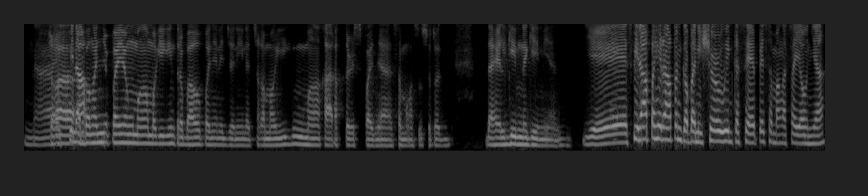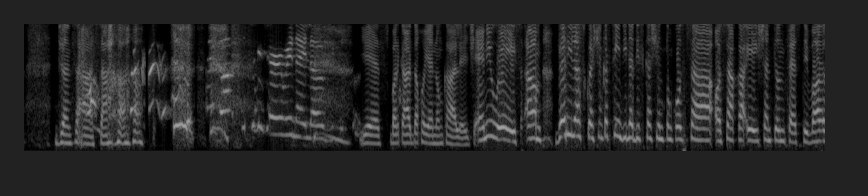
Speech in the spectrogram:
Nice. Tsaka Pina- abangan nyo pa yung mga magiging trabaho pa niya ni Janine at saka magiging mga characters pa niya sa mga susunod. Dahil game na game yan. Yes. Pinapahirapan ka ba ni Sherwin Kasepe sa mga sayaw niya dyan sa ASA? Sherwin, I love you. Yes, barkada ko yan nung college. Anyways, um, very last question kasi hindi na discussion tungkol sa Osaka Asian Film Festival.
